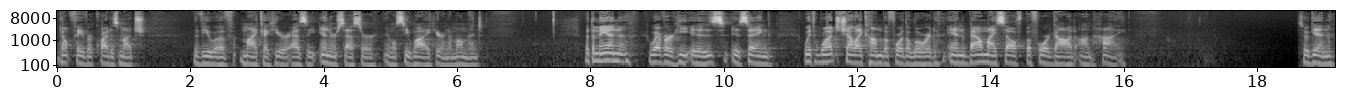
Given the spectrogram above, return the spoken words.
I don't favor quite as much the view of Micah here as the intercessor, and we'll see why here in a moment. But the man, whoever he is, is saying, With what shall I come before the Lord and bow myself before God on high? So again,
